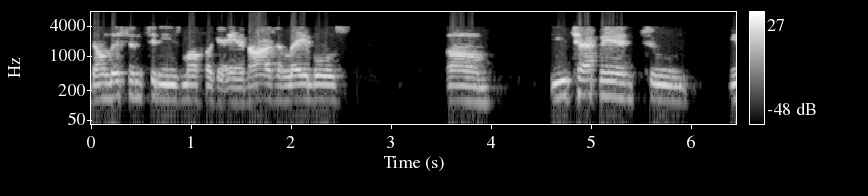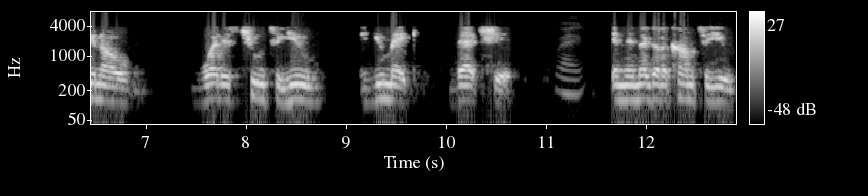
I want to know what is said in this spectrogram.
Don't listen to these motherfucking A&Rs and labels. Um, you tap into, you know, what is true to you and you make that shit. Right. And then they're gonna come to you.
